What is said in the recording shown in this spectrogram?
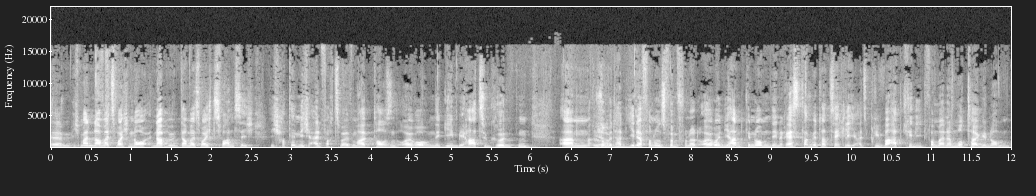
ähm, ich meine, damals war ich, neu, na, damals war ich 20. Ich hatte nicht einfach 12.500 Euro, um eine GmbH zu gründen. Ähm, ja. Somit hat jeder von uns 500 Euro in die Hand genommen. Den Rest haben wir tatsächlich als Privatkredit von meiner Mutter genommen.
